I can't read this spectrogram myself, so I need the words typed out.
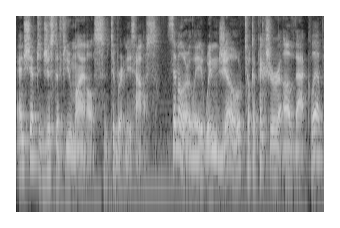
and shipped just a few miles to Brittany's house. Similarly, when Joe took a picture of that clip,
